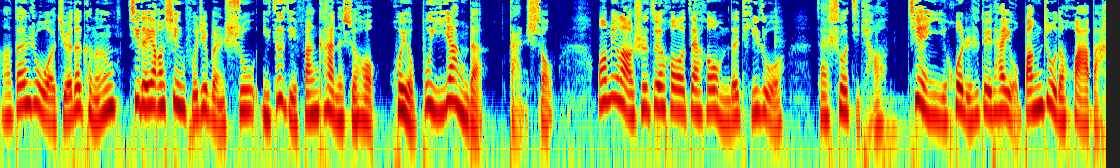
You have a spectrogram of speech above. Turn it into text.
啊。但是我觉得可能《记得要幸福》这本书，你自己翻看的时候会有不一样的感受。汪明老师最后再和我们的题主再说几条建议，或者是对他有帮助的话吧。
